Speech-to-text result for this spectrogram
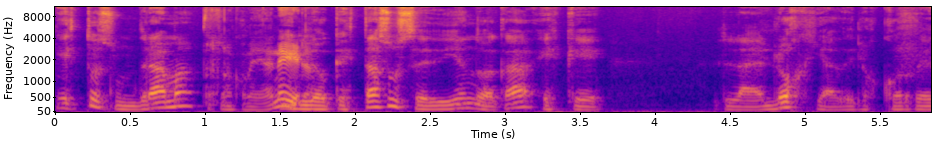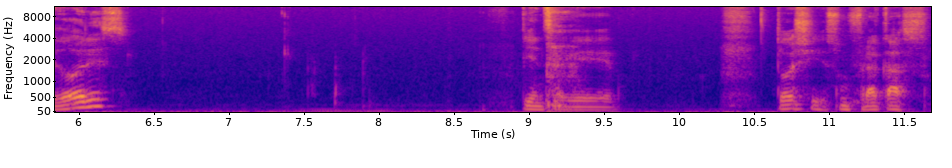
Esto es un drama. Es una comedia negra. Y lo que está sucediendo acá es que la logia de los corredores piensa que Toshi es un fracaso.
